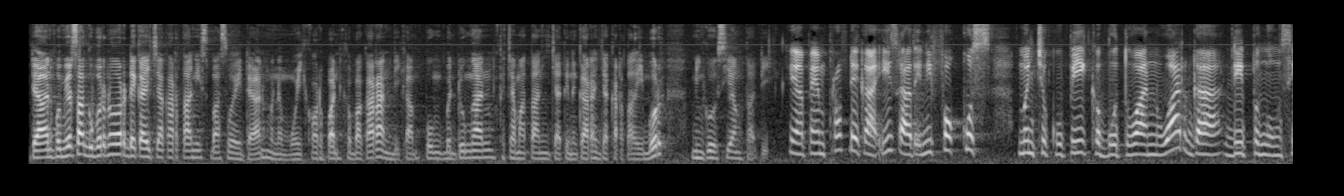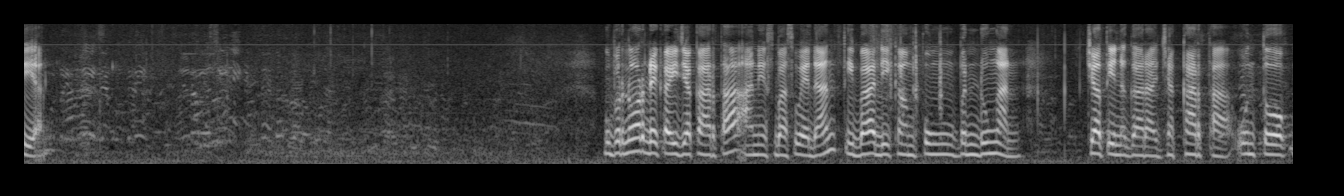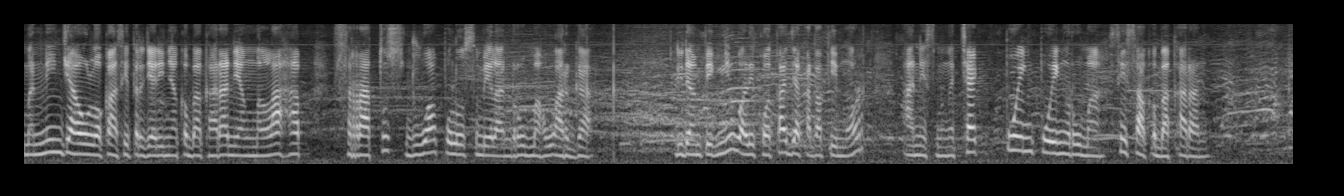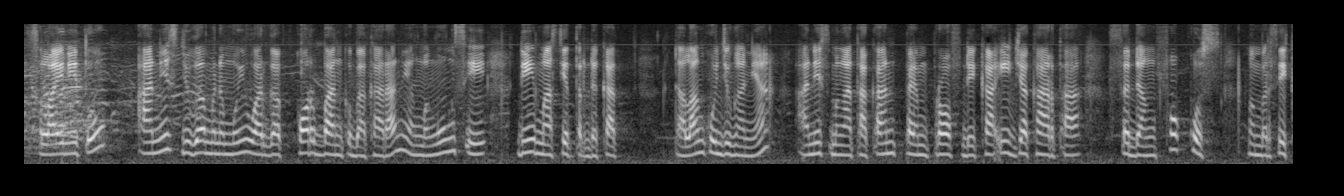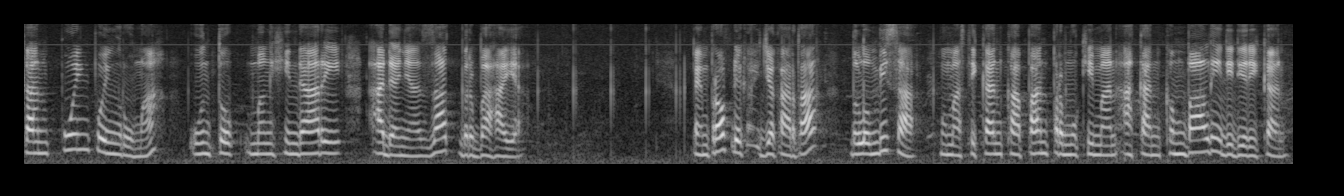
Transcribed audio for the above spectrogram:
Dan pemirsa Gubernur DKI Jakarta Anies Baswedan menemui korban kebakaran di Kampung Bendungan, Kecamatan Jatinegara, Jakarta Timur, minggu siang tadi. Ya, Pemprov DKI saat ini fokus mencukupi kebutuhan warga di pengungsian. Gubernur DKI Jakarta Anies Baswedan tiba di Kampung Bendungan, Jatinegara, Jakarta untuk meninjau lokasi terjadinya kebakaran yang melahap 129 rumah warga. Didampingi Wali Kota Jakarta Timur, Anies mengecek puing-puing rumah sisa kebakaran. Selain itu, Anies juga menemui warga korban kebakaran yang mengungsi di masjid terdekat. Dalam kunjungannya, Anies mengatakan Pemprov DKI Jakarta sedang fokus membersihkan puing-puing rumah untuk menghindari adanya zat berbahaya. Pemprov DKI Jakarta belum bisa memastikan kapan permukiman akan kembali didirikan.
